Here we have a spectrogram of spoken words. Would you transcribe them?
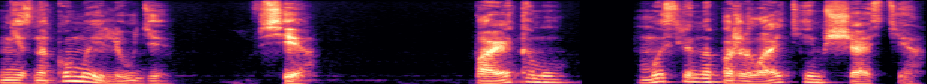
незнакомые люди, все. Поэтому мысленно пожелайте им счастья.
